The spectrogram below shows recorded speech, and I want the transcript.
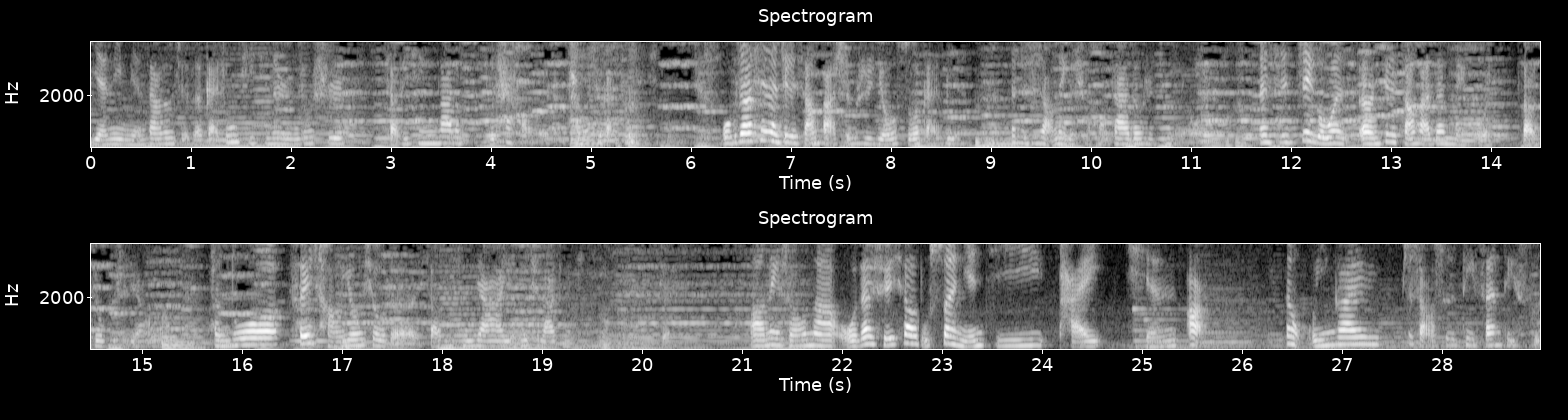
眼里面，大家都觉得改中提琴的人都是小提琴拉的不太好的人才会去改中提琴。我不知道现在这个想法是不是有所改变，嗯但是至少那个时候大家都是这么认为。OK 但其实这个问，嗯、这个想法在美国早就不是这样了。嗯很多非常优秀的小提琴家也会去拉重提琴。OK 啊、那个时候呢，我在学校不算年级排前二，但我应该至少是第三、第四。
